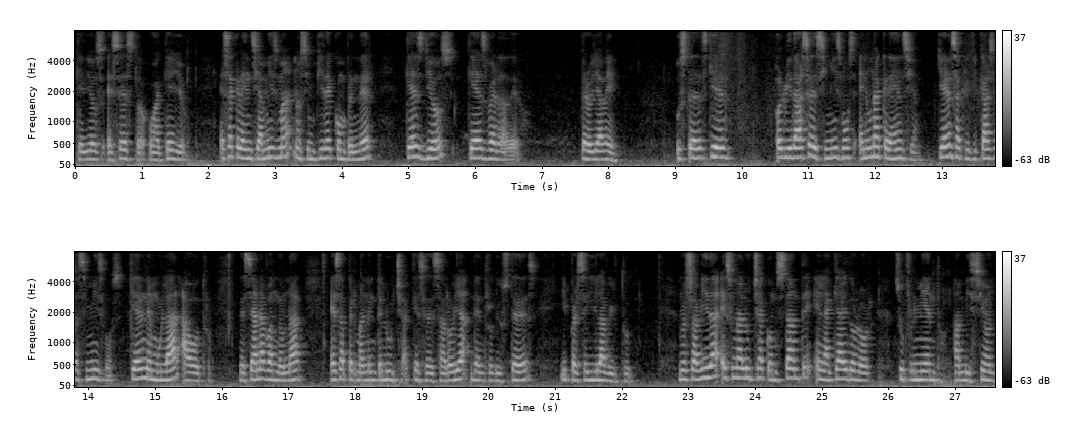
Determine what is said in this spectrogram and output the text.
que Dios es esto o aquello, esa creencia misma nos impide comprender qué es Dios, qué es verdadero. Pero ya ven, ustedes quieren olvidarse de sí mismos en una creencia, quieren sacrificarse a sí mismos, quieren emular a otro, desean abandonar esa permanente lucha que se desarrolla dentro de ustedes y perseguir la virtud. Nuestra vida es una lucha constante en la que hay dolor, sufrimiento, ambición,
